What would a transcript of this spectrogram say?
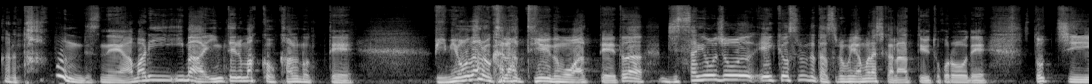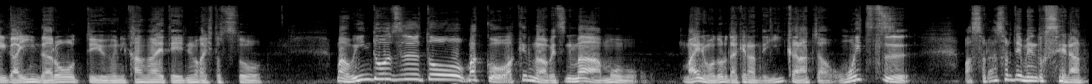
だから多分ですね、あまり今インテル Mac を買うのって、微妙なのかなっていうのもあって、ただ、実作業上影響するんだったらそれも山なしかなっていうところで、どっちがいいんだろうっていうふうに考えているのが一つと、まあ、Windows と Mac を分けるのは別にまあ、もう、前に戻るだけなんでいいかなとは思いつつ、まあ、それはそれでめんどくせえな。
